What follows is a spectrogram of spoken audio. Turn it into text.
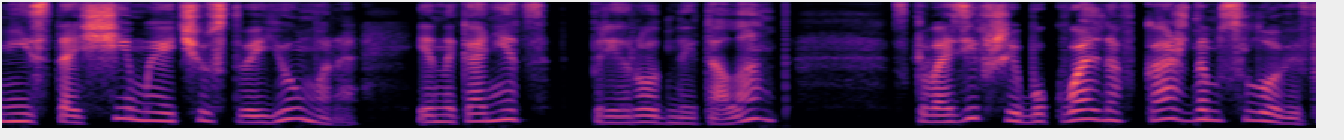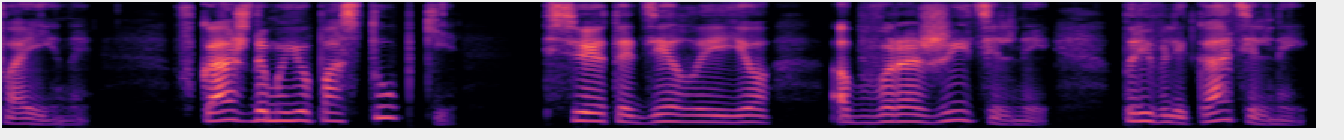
неистощимое чувство юмора и, наконец, природный талант, сквозивший буквально в каждом слове Фаины, в каждом ее поступке, все это делало ее обворожительной, привлекательной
